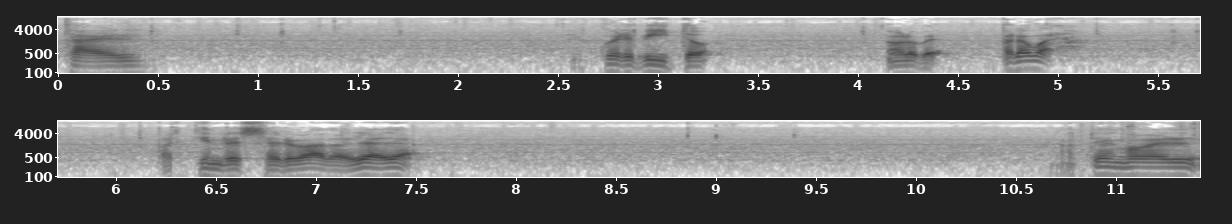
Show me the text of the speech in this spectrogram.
Está el Cuervito. No lo veo. Pero bueno. Parking reservado, ya, ya. No tengo el...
